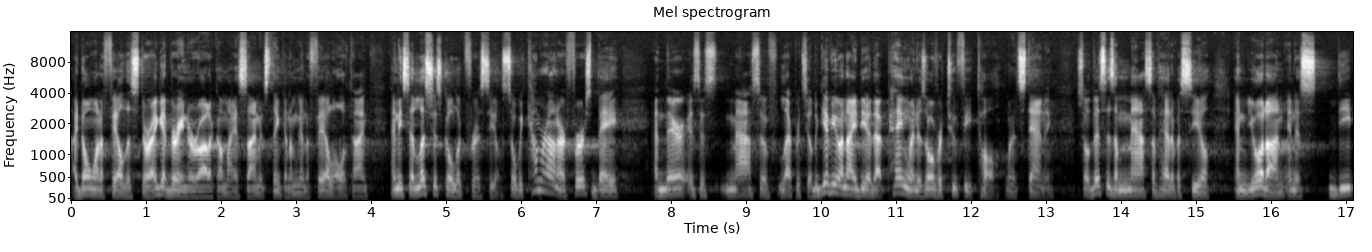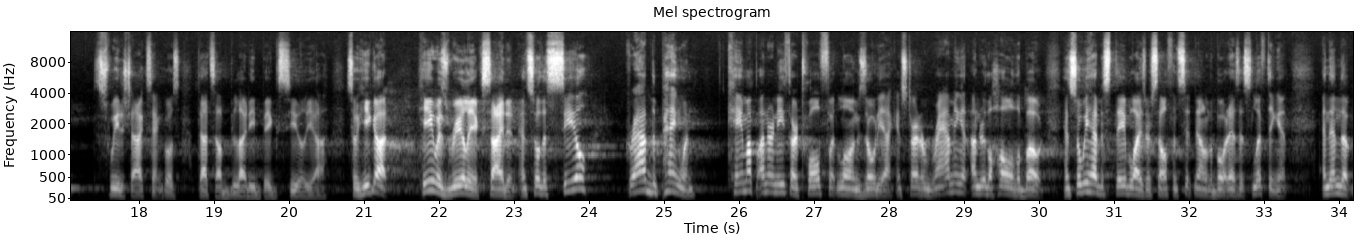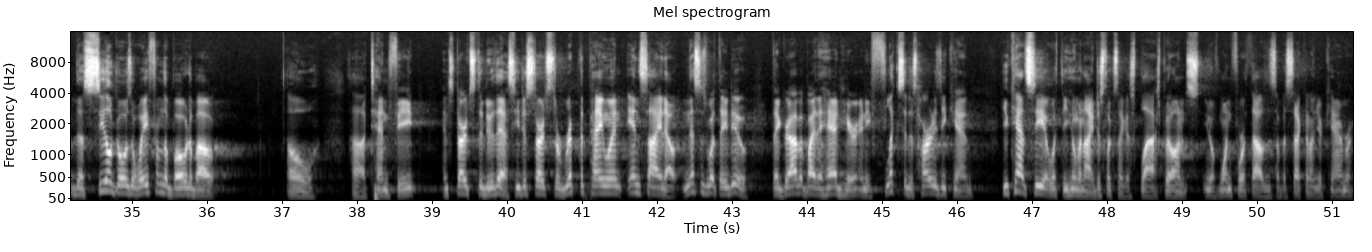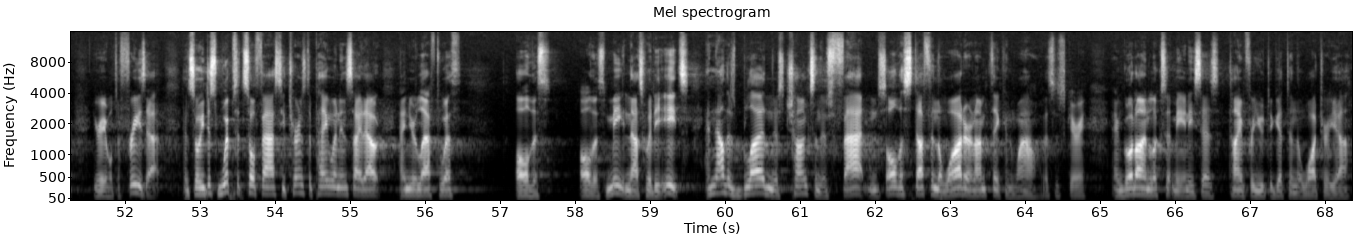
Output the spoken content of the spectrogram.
I don't want to fail this story. I get very neurotic on my assignments, thinking I'm going to fail all the time. And he said, let's just go look for a seal. So we come around our first bay, and there is this massive leopard seal. To give you an idea, that penguin is over two feet tall when it's standing. So this is a massive head of a seal. And Joran, in his deep Swedish accent, goes, That's a bloody big seal, yeah. So he got, he was really excited. And so the seal grabbed the penguin came up underneath our 12 foot long Zodiac and started ramming it under the hull of the boat. And so we had to stabilize ourselves and sit down on the boat as it's lifting it. And then the, the seal goes away from the boat about, oh, uh, 10 feet and starts to do this. He just starts to rip the penguin inside out. And this is what they do they grab it by the head here and he flicks it as hard as he can. You can't see it with the human eye, it just looks like a splash, but on you know, one four thousandths of a second on your camera, you're able to freeze that. And so he just whips it so fast, he turns the penguin inside out, and you're left with all this all this meat, and that's what he eats. And now there's blood, and there's chunks, and there's fat, and it's all the stuff in the water, and I'm thinking, wow, this is scary. And Goran looks at me and he says, Time for you to get in the water, yeah?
